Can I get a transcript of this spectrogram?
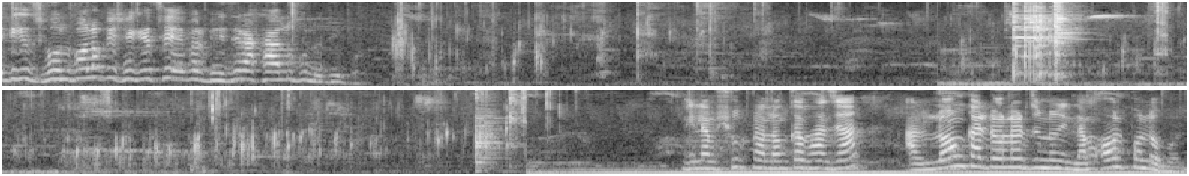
এদিকে ঝোল বলক এসে গেছে, এবার ভেজে রাখা আলুগুলো দিব। নিলাম শুকনো লঙ্কা ভাজা, আর লঙ্কা ডলার জন্য নিলাম অল্প লবণ।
